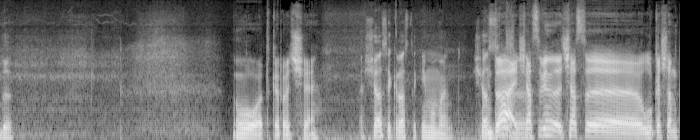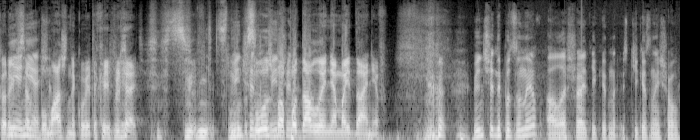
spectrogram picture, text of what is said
Да. От, коротше. А зараз якраз такий момент. Щас, да, е, зараз він щас, е, Лукашенко Ні, рився ні, в бумажнику і такий, блядь, Він- він- він служба він ще- подавлення майданів. Він ще не подзвонив, але ще тільки, тільки знайшов.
